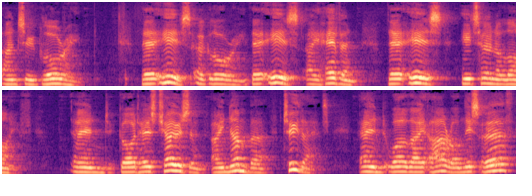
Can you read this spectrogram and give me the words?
unto glory. There is a glory, there is a heaven, there is eternal life. And God has chosen a number to that. And while they are on this earth,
